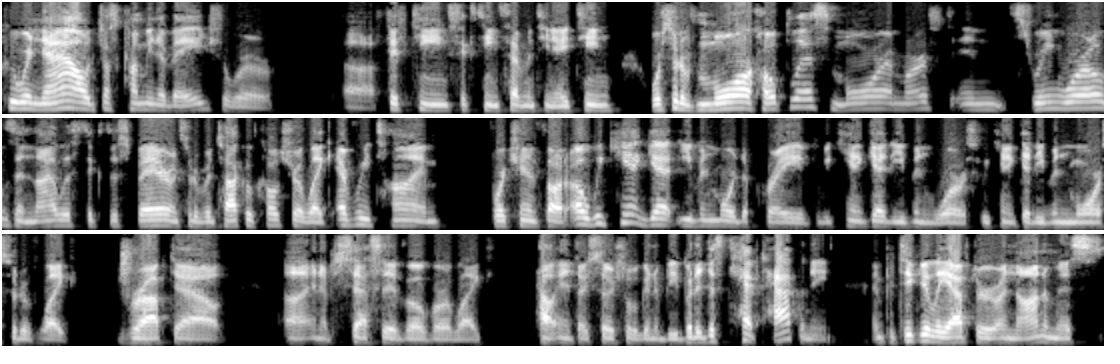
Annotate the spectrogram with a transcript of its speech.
who were now just coming of age, who were uh, 15, 16, 17, 18, were sort of more hopeless, more immersed in screen worlds and nihilistic despair and sort of otaku culture. Like every time 4chan thought, oh, we can't get even more depraved. We can't get even worse. We can't get even more sort of like dropped out uh, and obsessive over like how antisocial we're going to be. But it just kept happening. And particularly after Anonymous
